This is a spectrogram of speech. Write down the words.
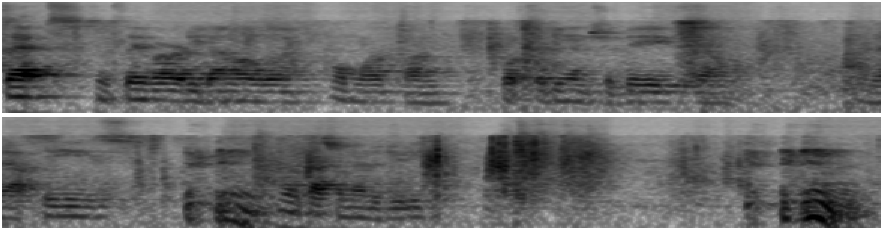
sets, since they've already done all the homework on what per diem should be, so. Hand out these. I'm gonna pass one down to Judy.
